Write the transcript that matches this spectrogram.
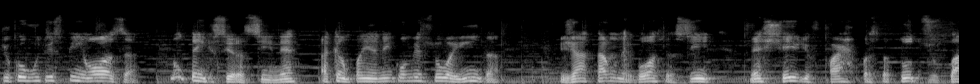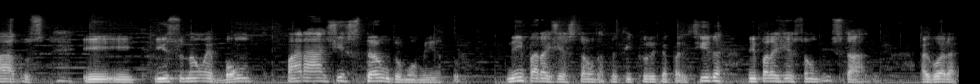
ficou muito espinhosa. Não tem que ser assim, né? A campanha nem começou ainda. Já está um negócio assim, né, cheio de farpas para todos os lados, e, e isso não é bom para a gestão do momento nem para a gestão da Prefeitura de Aparecida, nem para a gestão do Estado. Agora,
